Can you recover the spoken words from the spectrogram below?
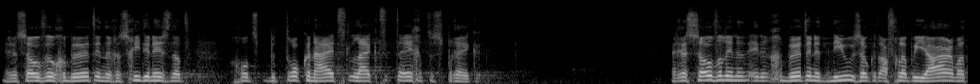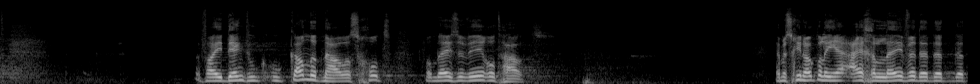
Er is zoveel gebeurd in de geschiedenis dat Gods betrokkenheid lijkt tegen te spreken. Er is zoveel in het, gebeurd in het nieuws, ook het afgelopen jaar, wat, waarvan je denkt, hoe, hoe kan dat nou als God van deze wereld houdt? En misschien ook wel in je eigen leven, dat, dat, dat,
